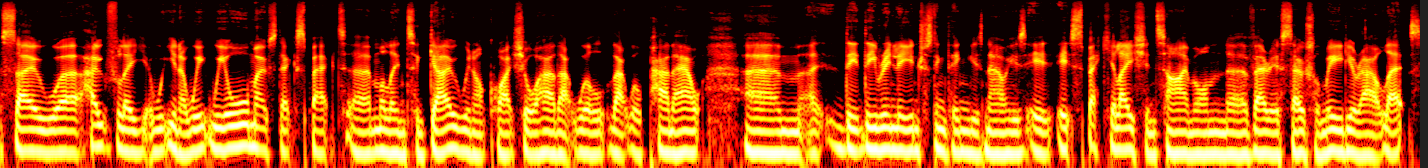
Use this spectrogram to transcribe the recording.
so uh, hopefully, you know, we, we almost expect uh, Mullin to go. We're not quite sure how that will that will pan out. Um, uh, the the really interesting thing is now is it, it's speculation time on uh, various social media outlets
